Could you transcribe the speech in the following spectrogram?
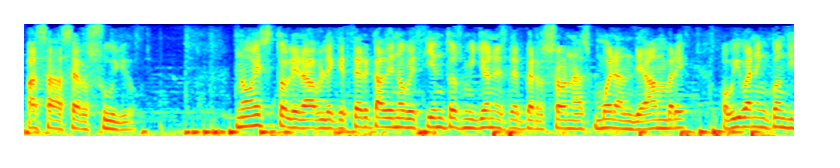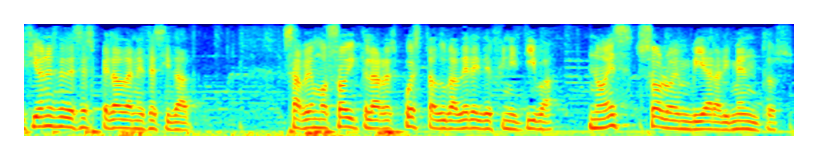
pasa a ser suyo. No es tolerable que cerca de 900 millones de personas mueran de hambre o vivan en condiciones de desesperada necesidad. Sabemos hoy que la respuesta duradera y definitiva no es sólo enviar alimentos.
